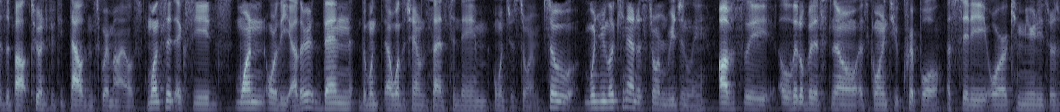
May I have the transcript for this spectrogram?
is about 250,000 square miles. Once it one or the other, then the uh, Weather Channel decides to name a winter storm. So when you're looking at a storm regionally, obviously a little bit of snow is going to cripple a city or communities or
